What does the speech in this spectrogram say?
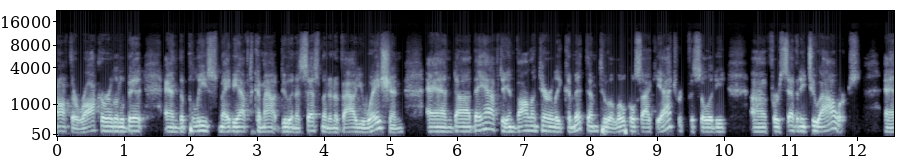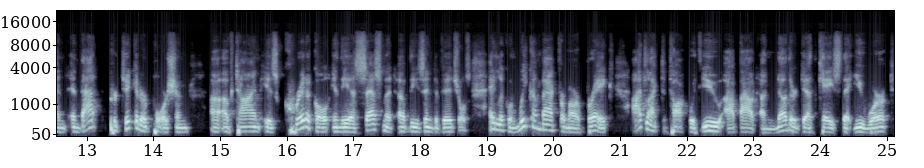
off their rocker a little bit, and the police maybe have to come out do an assessment and evaluation, and uh, they have to involuntarily commit them to a local psychiatric facility uh, for 72 hours, and and that particular portion uh, of time is critical in the assessment of these individuals. Hey, look, when we come back from our break, I'd like to talk with you about another death case that you worked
